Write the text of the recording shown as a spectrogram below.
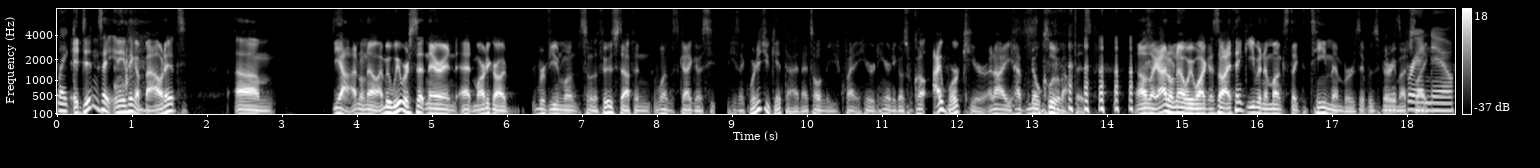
Like, it didn't say anything about it um yeah i don't know i mean we were sitting there and at mardi gras reviewing one, some of the food stuff and one of this guy goes he, he's like where did you get that and i told him you can find it here and here and he goes well i work here and i have no clue about this and i was like i don't know we walked in so i think even amongst like the team members it was very it was much brand like new.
